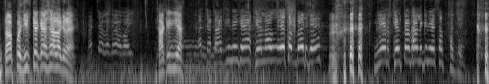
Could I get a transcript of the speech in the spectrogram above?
तो आपको जीत के कैसा लग रहा है अच्छा लग रहा है भाई थाकी गया अच्छा ठाक ही नहीं गया खेला ये सब बैठ गए ये खेलता था लेकिन ये सब थक गए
